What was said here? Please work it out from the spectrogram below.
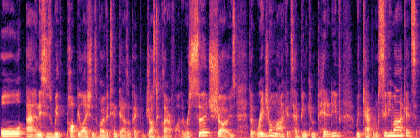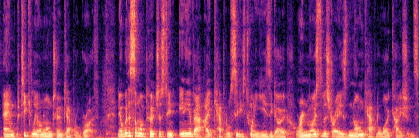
All, uh, and this is with populations of over 10,000 people, just to clarify. The research shows that regional markets have been competitive with capital city markets and particularly on long-term capital growth. Now, whether someone purchased in any of our eight capital cities 20 years ago or in most of Australia's non-capital locations,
